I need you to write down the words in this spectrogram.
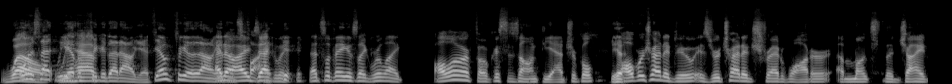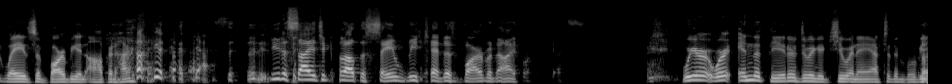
Well, or is that we, haven't have, figured that out yet? If you haven't figured that out I know that's exactly. That's the thing is like we're like all of our focus is on theatrical. Yeah. All we're trying to do is we're trying to tread water amongst the giant waves of Barbie and Oppenheimer. yes. You decided to come out the same weekend as Barb and I. Yes. we're we're in the theater doing a Q and A after the movie,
